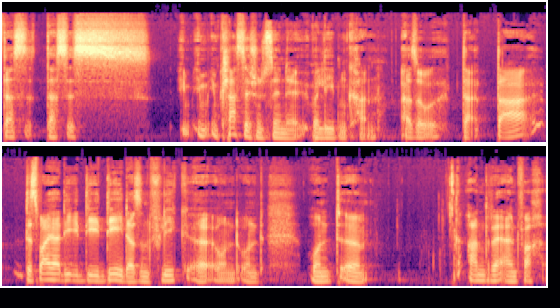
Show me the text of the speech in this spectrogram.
dass, dass es im, im, im klassischen Sinne überleben kann. Also da, da, das war ja die, die Idee, dass ein Flieg äh, und und und äh, andere einfach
